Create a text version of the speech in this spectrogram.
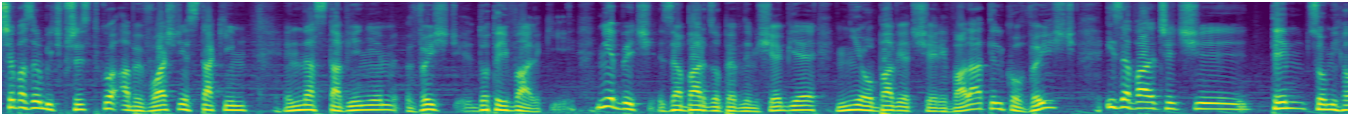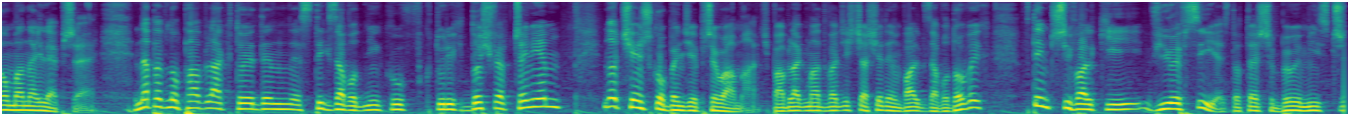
trzeba zrobić wszystko, aby właśnie z takim nastawieniem wyjść do tej walki. Nie być za bardzo pewnym siebie, nie obawiać się rywala, tylko wyjść i zawalczyć yy, tym, co Michał ma najlepsze. Na pewno Pawlak to jeden z tych zawodników, których doświadczeniem no ciężko będzie przełamać. Pawlak ma 27 walk zawodowych, w tym 3 walki w UFC. Jest to też były mistrz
